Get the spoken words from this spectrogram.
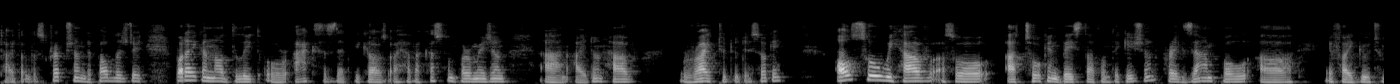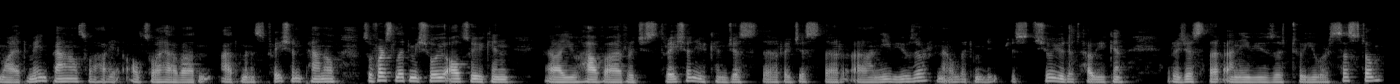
title description, the publish date, but I cannot delete or access that because I have a custom permission and I don't have right to do this, okay? Also, we have also a token-based authentication. For example, uh, if I go to my admin panel, so I also have an administration panel. So first, let me show you. Also, you can uh, you have a registration. You can just uh, register a new user. Now, let me just show you that how you can register a new user to your system.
